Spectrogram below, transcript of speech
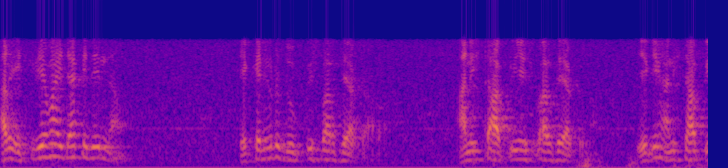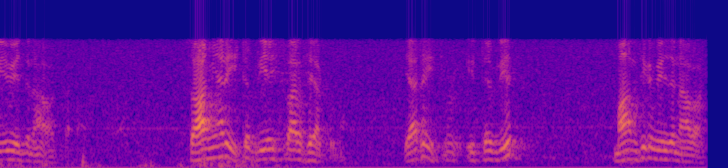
අර ස්ත්‍රියමයි දැක්කේ දෙන්නා. එක්කෙනෙකුට දුක් ස්පර්ශයක් ආවා. අනිෂ්ඨ අප්‍රිය ස්පර්ශයක් වුණා. ඒකෙන් අනිෂ්ඨ අප්‍රිය වේදනාවක් ආවා. ස්වාමියාට ඉෂ්ඨ ප්‍රිය ස්පර්ශයක් වුණා. එයාට ඉෂ්ඨ ප්‍රිය මානසික වේදනාවක්.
